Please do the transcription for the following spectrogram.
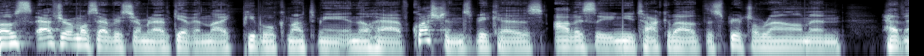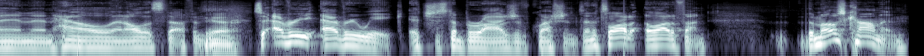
most after almost every sermon I've given, like people will come up to me and they'll have questions because obviously when you talk about the spiritual realm and heaven and hell and all this stuff, and yeah. so every every week it's just a barrage of questions and it's a lot of, a lot of fun. The most common,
